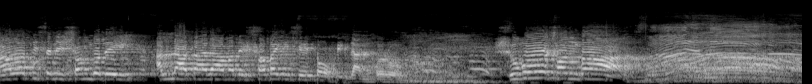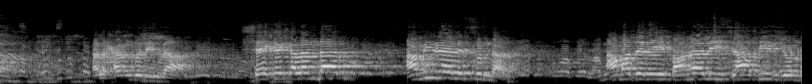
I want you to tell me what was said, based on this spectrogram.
দাওয়াত ইসলামীর সঙ্গ দেই, আল্লাহ তাআলা আমাদের সবাইকে সেই তৌফিক দান করুন। শুভ সংবাদ আলহামদুলিল্লাহ। শেখে কালান্দার, আমির সুন্নাত। আমাদের এই বাঙালি জাতির জন্য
